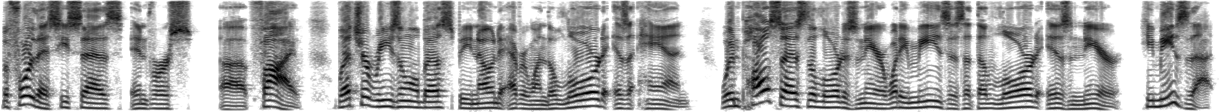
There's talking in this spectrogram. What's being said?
Before this, he says in verse uh, 5, let your reasonableness be known to everyone. The Lord is at hand. When Paul says the Lord is near, what he means is that the Lord is near. He means that.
